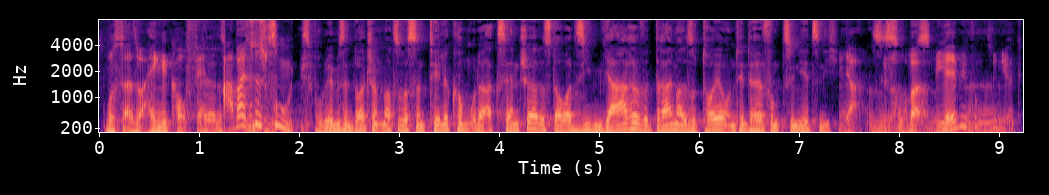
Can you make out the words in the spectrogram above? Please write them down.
Es musste also eingekauft werden. Ja, Aber Problem es ist gut. Das Problem ist, in Deutschland macht sowas dann Telekom oder Accenture. Das dauert sieben Jahre, wird dreimal so teuer und hinterher funktioniert's nicht. Ja, das ist genau. so, aber Yelby funktioniert.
